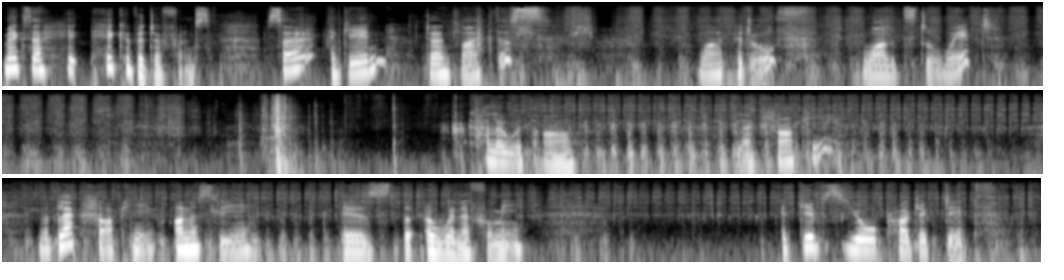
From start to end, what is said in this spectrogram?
Makes a heck of a difference. So again, don't like this wipe it off while it's still wet. Color with our black Sharpie. The black Sharpie, honestly, is the, a winner for me. It gives your project depth.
